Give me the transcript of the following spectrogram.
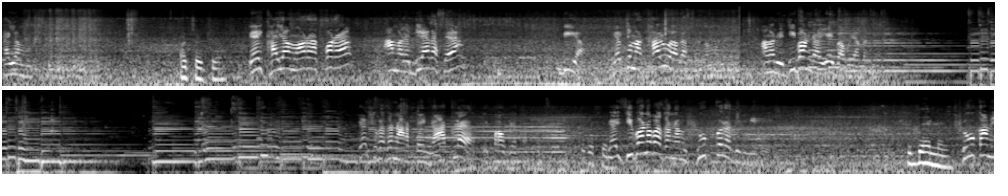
খাইয়া আচ্ছা আচ্ছা। এই খাইয়া মরার পরে আমার দিয়া গেছে বিয়া তোমার খালু হয়ে গেছে আমার জীবনটা এই বাবু আমার। বাজার না না আটলে এই পাও ব্যথা। এই জীবনে বাজান আমি সুখ করে দিইনি সুখ দেখেন নাই? সুখ আমি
